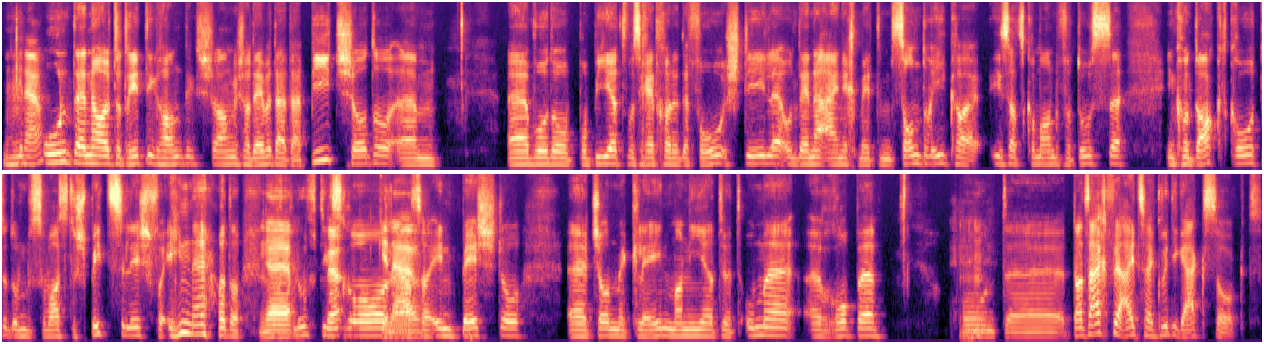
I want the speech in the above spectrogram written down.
Mhm. genau. Und dann halt der dritte Handlungsstrang ist halt eben der, der Beach, oder? Ähm, äh, wo da probiert, wo sich hätte können davon stehlen und dann eigentlich mit dem Sondereinsatzkommando von draussen in Kontakt geraten und so was der Spitzel ist von innen oder Ja, das Luftungsrohr, genau. also in besto äh, John McClane-Manier dort rumrobben. Mhm. Und äh, tatsächlich für ein, zwei gute Gags gesorgt.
